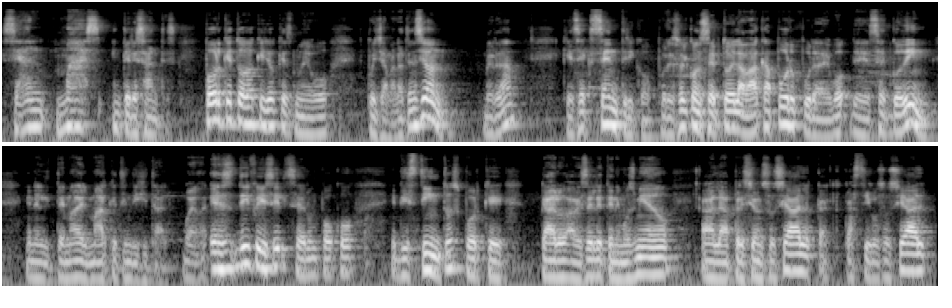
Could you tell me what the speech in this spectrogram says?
sean más interesantes. Porque todo aquello que es nuevo, pues llama la atención, ¿verdad? Que es excéntrico. Por eso el concepto de la vaca púrpura de, Seth Godin en el tema del marketing digital. Bueno, es difícil ser un poco distintos porque, claro, a veces le tenemos miedo a la presión social, al castigo social,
